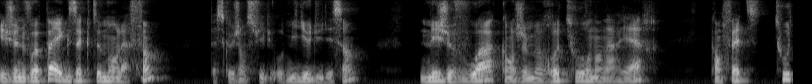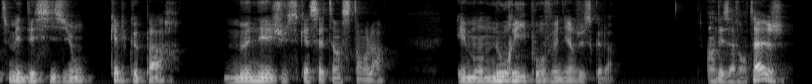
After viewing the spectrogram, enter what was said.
et je ne vois pas exactement la fin, parce que j'en suis au milieu du dessin, mais je vois quand je me retourne en arrière qu'en fait, toutes mes décisions, quelque part, menaient jusqu'à cet instant-là et m'ont nourri pour venir jusque-là. Un des avantages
